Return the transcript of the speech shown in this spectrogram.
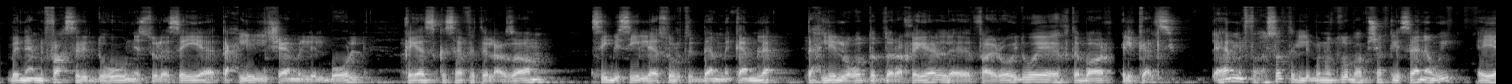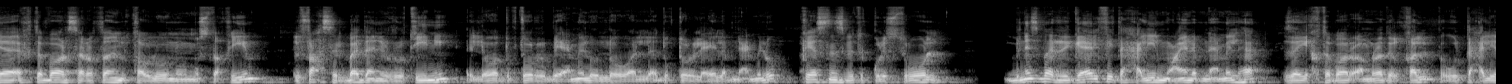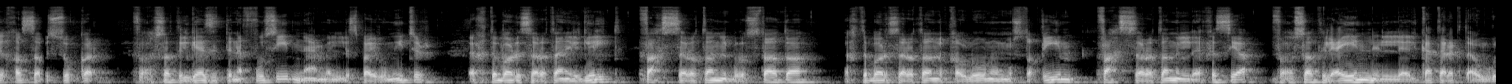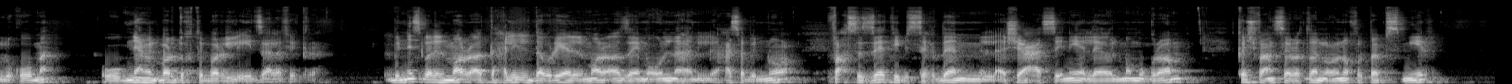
بنعمل فحص للدهون الثلاثية تحليل شامل للبول قياس كثافة العظام CBC اللي هي صورة الدم كاملة تحليل الغدة الدرقية ال thyroid واختبار الكالسيوم. أهم الفحوصات اللي بنطلبها بشكل سنوي هي اختبار سرطان القولون والمستقيم الفحص البدني الروتيني اللي هو الدكتور بيعمله اللي هو الدكتور العيلة بنعمله قياس نسبة الكوليسترول. بالنسبة للرجال في تحاليل معينة بنعملها زي اختبار أمراض القلب والتحاليل الخاصة بالسكر. فحوصات الجهاز التنفسي بنعمل spirometer اختبار سرطان الجلد فحص سرطان البروستاتا. اختبار سرطان القولون المستقيم فحص سرطان الخصية فحوصات العين ال cataract أو الجلوكوما وبنعمل برضو اختبار الإيدز على فكرة. بالنسبة للمرأة التحاليل الدورية للمرأة زي ما قلنا حسب النوع فحص الذاتي باستخدام الأشعة السينية اللي هي الماموجرام كشف عن سرطان العنق الباب سمير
